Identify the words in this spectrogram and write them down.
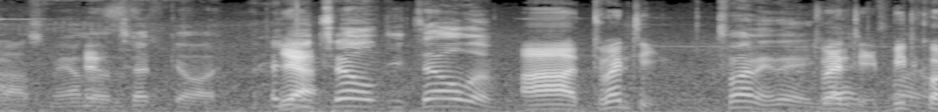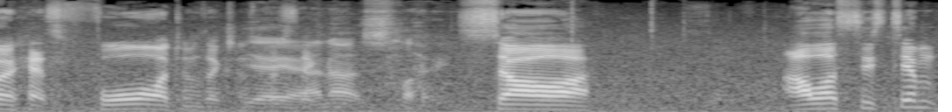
know? ask me. I'm not a tech guy. Yeah. you tell you tell them. Uh, 20. 20 there. you go, 20. Bitcoin has four transactions Yeah, per yeah, I second. know it's slow. So our system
